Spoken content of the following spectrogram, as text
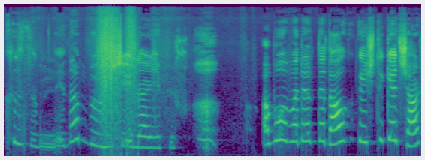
kızım neden böyle şeyler yapıyorsun? Ama bana da dalga geçti geçer.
